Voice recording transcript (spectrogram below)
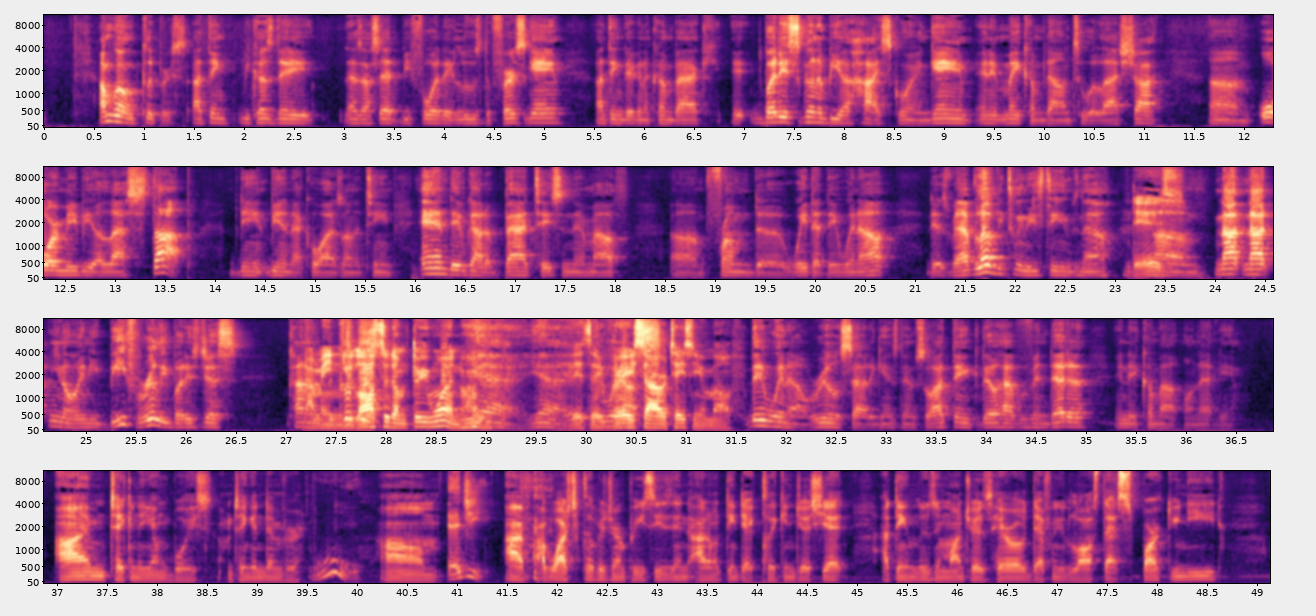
I'm going Clippers. I think because they, as I said before, they lose the first game. I think they're gonna come back, it, but it's gonna be a high scoring game, and it may come down to a last shot, um, or maybe a last stop. Being, being that Kawhi's on the team, and they've got a bad taste in their mouth um, from the way that they went out. There's bad blood between these teams now. There is um, not not you know any beef really, but it's just kind of. I mean, you lost to them three one. Yeah, yeah. It's a very out, sour taste in your mouth. They went out real sad against them, so I think they'll have a vendetta and they come out on that game. I'm taking the young boys. I'm taking Denver. Ooh, um, edgy. I've I watched the Clippers during preseason. I don't think they're clicking just yet. I think losing Montrezl Harrell definitely lost that spark you need.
